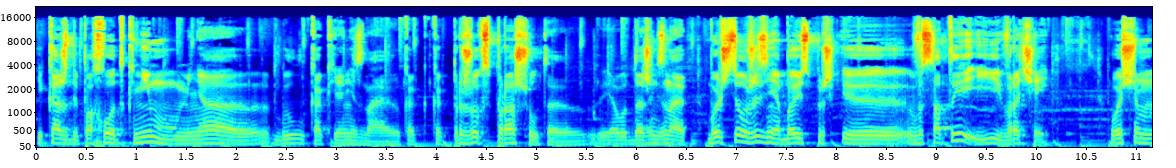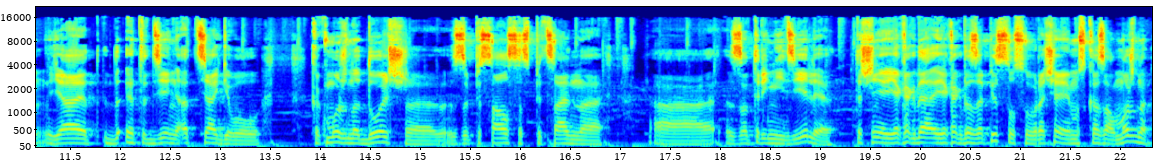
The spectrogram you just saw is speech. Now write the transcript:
и каждый поход к ним у меня был, как, я не знаю, как, как прыжок с парашюта. Я вот даже не знаю. Больше всего в жизни я боюсь прыж... э, высоты и врачей. В общем, я этот день оттягивал как можно дольше, записался специально а, за три недели. Точнее, я когда, я когда записывался у врача, я ему сказал, можно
